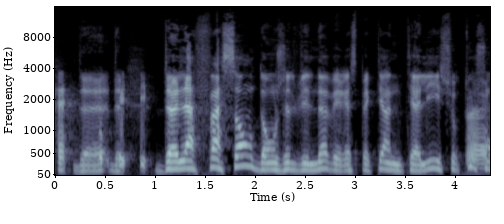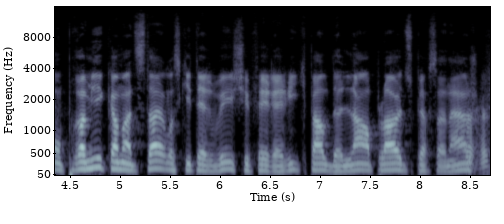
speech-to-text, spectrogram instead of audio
de, de, de, la façon dont Gilles Villeneuve est respecté en Italie et surtout son premier commanditaire lorsqu'il est arrivé chez Ferrari qui parle de l'ampleur du personnage. Bolsonaro.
